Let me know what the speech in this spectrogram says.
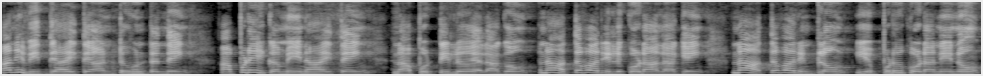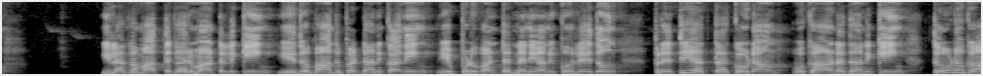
అని విద్య అయితే అంటూ ఉంటుంది. అప్పుడే ఇక మీనా అయితే నా పుట్టిల్లు ఎలాగో నా అత్తవారిల్లు కూడా అలాగే నా అత్తవారింట్లో ఎప్పుడూ కూడా నేను ఇలాగ మా అత్తగారి మాటలకి ఏదో బాధపడ్డాను కానీ ఎప్పుడు ఒంటరినని అనుకోలేదు. ప్రతి అత్త కూడా ఒక ఆడదానికి తోడుగా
